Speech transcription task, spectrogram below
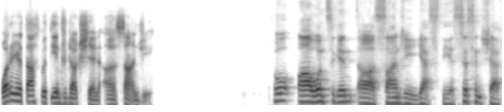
what are your thoughts with the introduction of Sanji? Well, uh, once again, uh, Sanji, yes, the assistant chef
